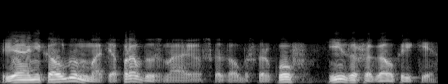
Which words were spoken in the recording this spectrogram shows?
«Я не колдун, мать, а правду знаю», — сказал Бастырков и зашагал к реке.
